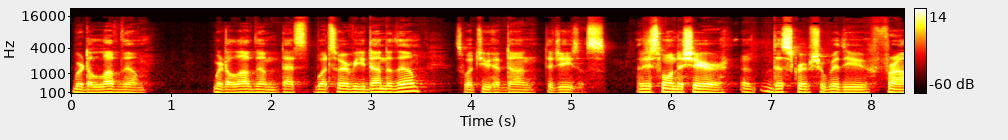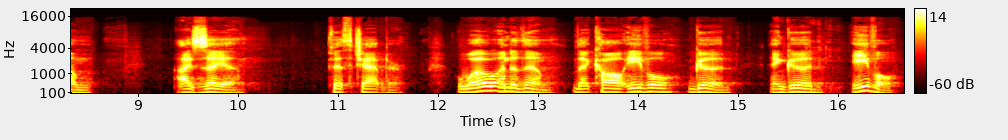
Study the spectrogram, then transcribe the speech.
we're to love them. We're to love them. That's whatsoever you've done to them, it's what you have done to Jesus. I just wanted to share uh, this scripture with you from Isaiah, fifth chapter. Woe unto them that call evil good and good evil,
